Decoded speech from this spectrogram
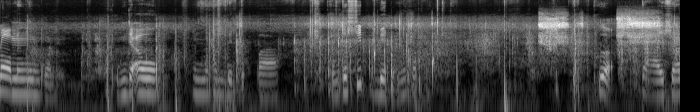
รอแมงมุมก่อน ผมจะเอามันมาทำเบ็ดตกปลา ผมจะซิดเบ็ดนะครับเพื่อจ่ายซะ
